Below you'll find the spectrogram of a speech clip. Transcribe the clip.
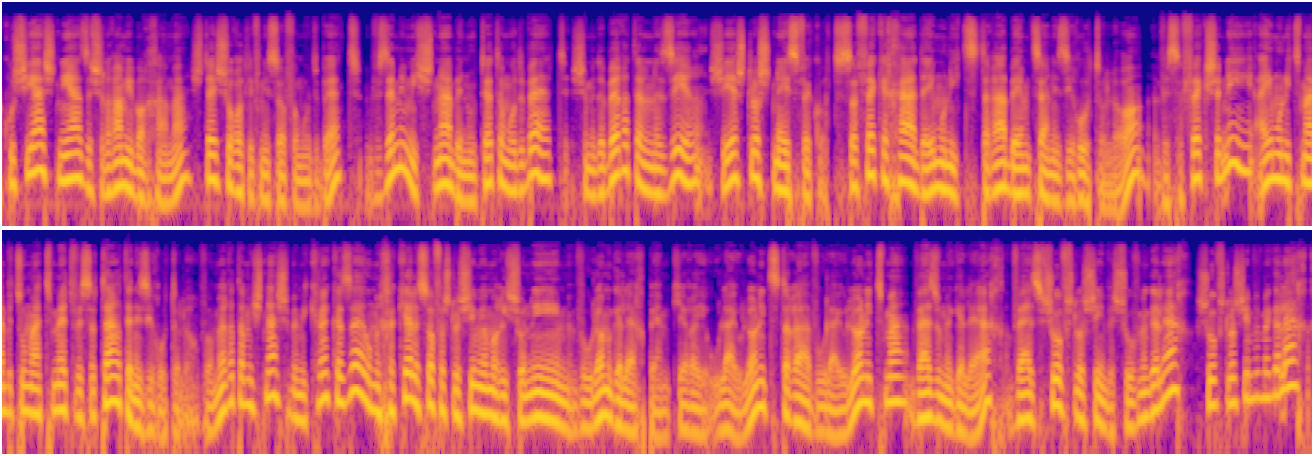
הקושייה השנייה זה של רמי בר חמא, שתי שורות לפני סוף עמוד ב', וזה ממשנה בנ"ט עמוד ב', שמדברת על נזיר שיש לו שני ספקות. ספק אחד, האם הוא נצטרה באמצע הנזירות או לא, וספק שני, האם הוא נטמע בטומאת מת וסתר את הנזירות או לא. ואומרת המשנה שבמקרה כזה הוא מחכה לסוף השלושים יום הראשונים, והוא לא מגלח בהם, כי הרי אולי הוא לא נצטרה ואולי הוא לא נטמע, ואז הוא מגלח, ואז שוב שלושים ושוב מגלח, שוב שלושים ומגלח,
